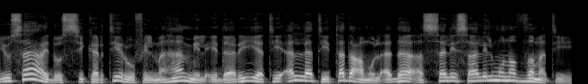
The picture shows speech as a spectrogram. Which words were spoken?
يساعد السكرتير في المهام الإدارية التي تدعم الأداء السلس للمنظمة.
